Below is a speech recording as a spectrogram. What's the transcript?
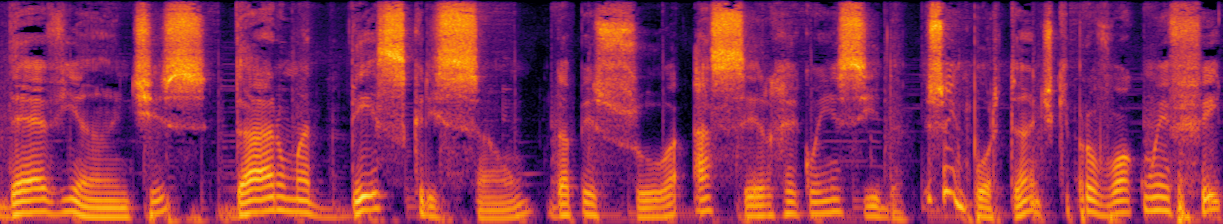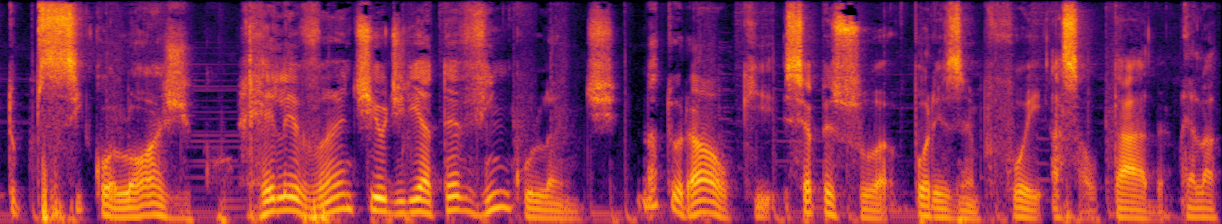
deve antes dar uma descrição da pessoa a ser reconhecida. Isso é importante que provoca um efeito psicológico relevante e eu diria até vinculante. Natural que, se a pessoa, por exemplo, foi assaltada, ela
